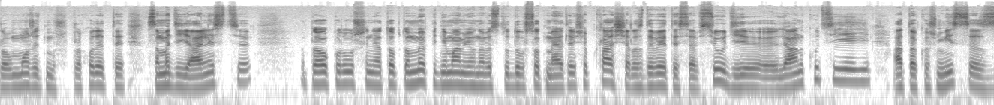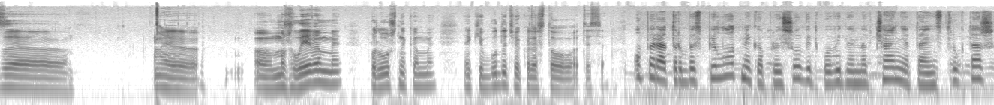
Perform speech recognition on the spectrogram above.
можуть проходити самодіяльність. Правопорушення, тобто ми піднімаємо його на висоту до 200 метрів, щоб краще роздивитися всю ділянку цієї, а також місце з е, можливими порушниками, які будуть використовуватися. Оператор безпілотника пройшов відповідне навчання та інструктаж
